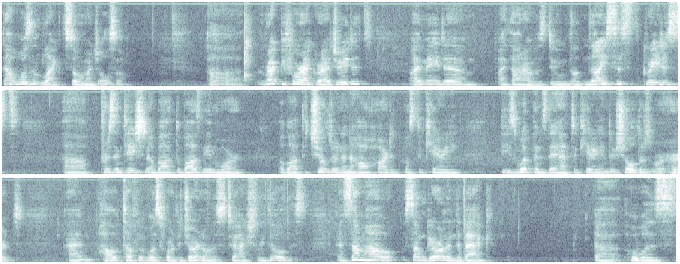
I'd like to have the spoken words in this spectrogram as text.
that wasn't liked so much also. Uh, right before I graduated, I made um, I thought I was doing the nicest, greatest uh, presentation about the Bosnian War, about the children and how hard it was to carry these weapons they had to carry, and their shoulders were hurt, and how tough it was for the journalists to actually do all this. And somehow, some girl in the back uh, who was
